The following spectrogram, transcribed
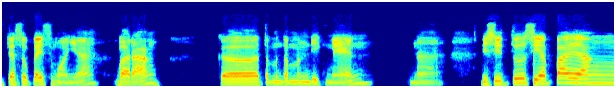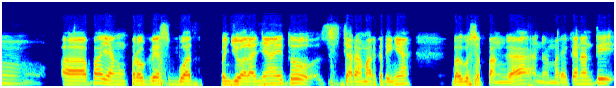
kita supply semuanya barang ke teman-teman Dikmen. Nah di situ siapa yang eh, apa yang progres buat penjualannya itu secara marketingnya bagus apa enggak. Nah mereka nanti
